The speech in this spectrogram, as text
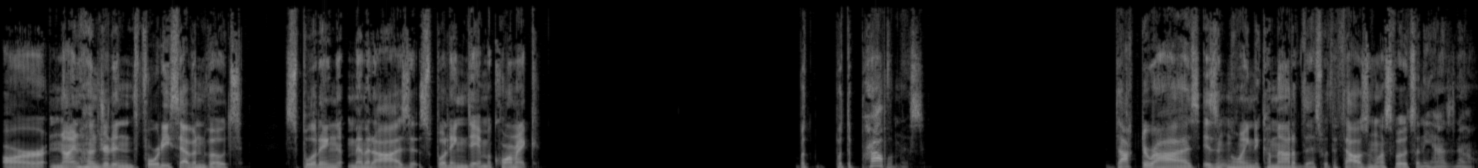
are 947 votes splitting Mehmet Oz, splitting Dave McCormick. But but the problem is Dr. Oz isn't going to come out of this with a thousand less votes than he has now.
